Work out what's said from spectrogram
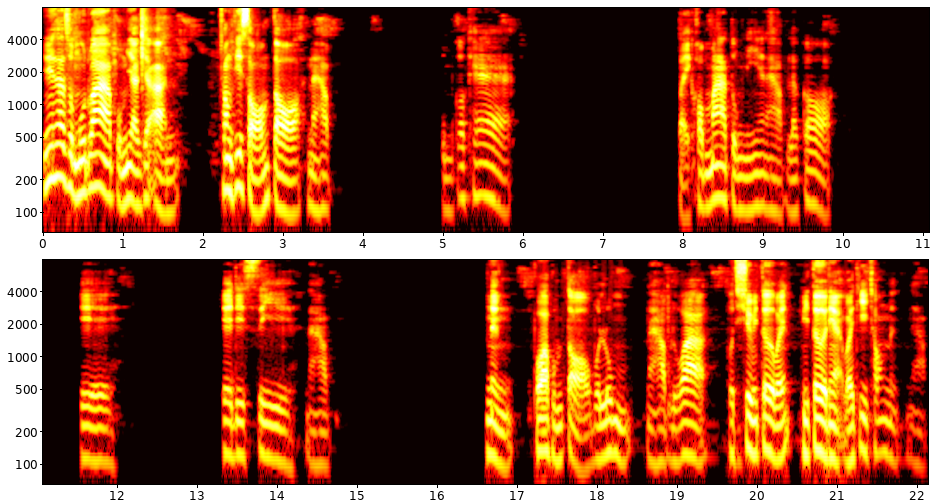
ทีนี้ถ้าสมมุติว่าผมอยากจะอ่านช่องที่สองต่อนะครับ ผมก็แค่ ใส่คอมมาตรงนี้นะครับ แล้วก็ a adc นะครับหนึ่งเพราะว่าผมต่อวอลลุ่มนะครับ หรือว่า position meter ไว้ meter เนี่ยไว้ที่ช่องหนึ่งนะครับ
